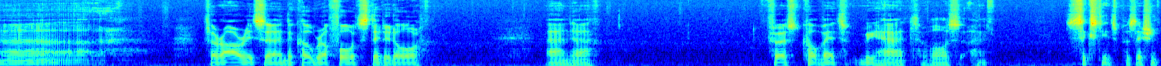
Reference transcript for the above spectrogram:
Uh, Ferraris, uh, the Cobra Fords did it all. And uh, first Corvette we had was 16th position.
